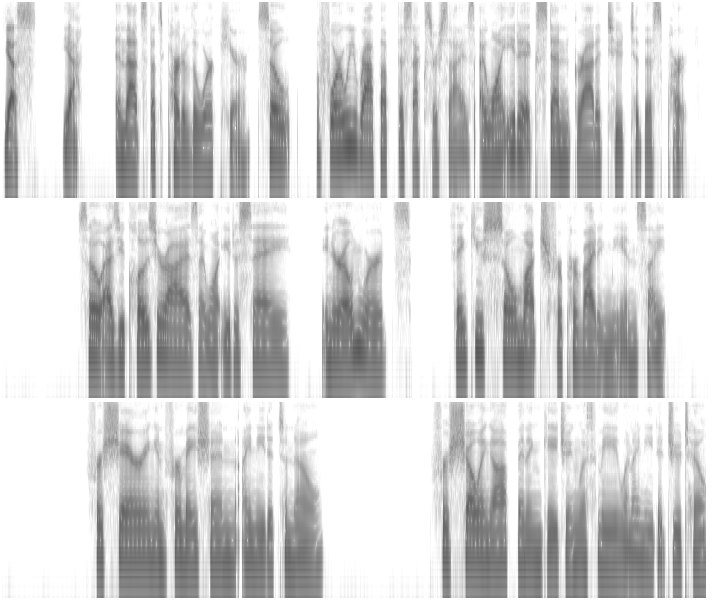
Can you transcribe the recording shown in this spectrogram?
Yes. Yeah. And that's that's part of the work here. So before we wrap up this exercise, I want you to extend gratitude to this part. So, as you close your eyes, I want you to say, in your own words, Thank you so much for providing me insight, for sharing information I needed to know, for showing up and engaging with me when I needed you to.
